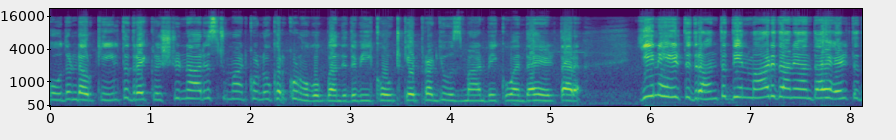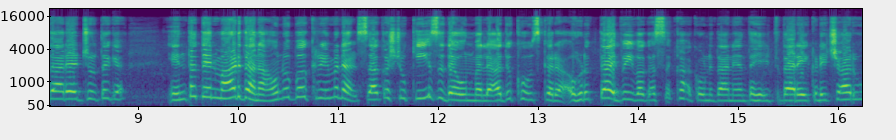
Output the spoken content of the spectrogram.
ಕೂದಂಡು ಅವ್ರು ಕೇಳ್ತಿದ್ರೆ ಕೃಷ್ಣನ ಅರೆಸ್ಟ್ ಮಾಡ್ಕೊಂಡು ಕರ್ಕೊಂಡು ಹೋಗೋಕೆ ಬಂದಿದ್ದೀವಿ. ಕೋರ್ಟ್ಗೆ ಪ್ರೊಡ್ಯೂಸ್ ಮಾಡಬೇಕು ಅಂತ ಹೇಳ್ತಾರೆ. ಏನು ಹೇಳ್ತಿದ್ರು? ಅಂಥದ್ದೇನು ಮಾಡಿದಾನೆ ಅಂತ ಹೇಳ್ತಿದ್ದಾರೆ ಜೊತೆಗೆ. ಎಂಥದ್ದೇನು ಮಾಡಿದಾನ? ಅವನೊಬ್ಬ ಕ್ರಿಮಿನಲ್ ಸಾಕಷ್ಟು ಕೀಸ್ ಇದೆ ಅವನ ಮೇಲೆ. ಅದಕ್ಕೋಸ್ಕರ ಹುಡುಕ್ತಾ ಇದ್ವಿ. ಇವಾಗ ಸಕ್ಕ ಹಾಕೊಂಡಿದ್ದಾನೆ ಅಂತ ಹೇಳ್ತಿದ್ದಾರೆ ಈ ಕಡೆ ಚಾರು.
